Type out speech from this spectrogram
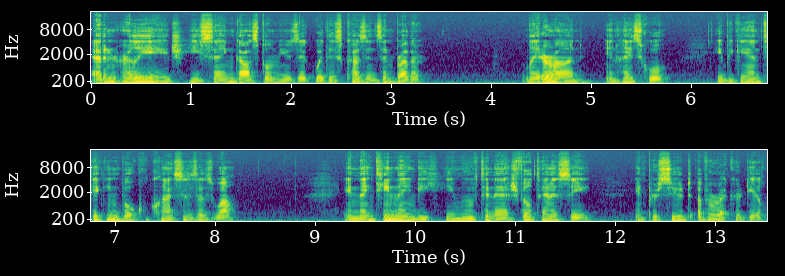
At an early age, he sang gospel music with his cousins and brother. Later on, in high school, he began taking vocal classes as well. In 1990, he moved to Nashville, Tennessee, in pursuit of a record deal.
